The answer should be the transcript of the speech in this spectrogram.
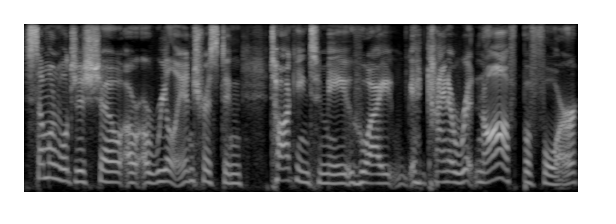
someone will just show a, a real interest in talking to me who I had kind of written off before.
